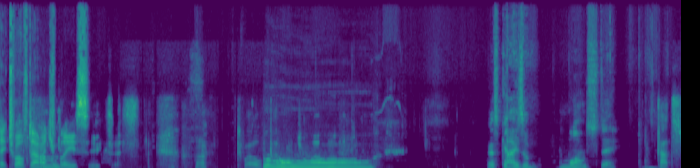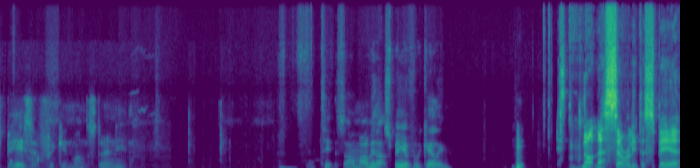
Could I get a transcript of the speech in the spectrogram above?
Take 12 damage, Oh. please. Jesus. Twelve. Ooh. This guy's a monster. That spear's a freaking monster, isn't it? Take this. I'm having that spear if we kill him. It's not necessarily the spear.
